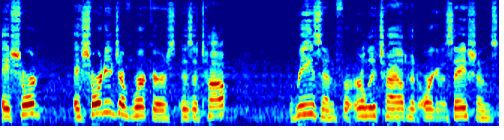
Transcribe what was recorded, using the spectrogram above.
A short a shortage of workers is a top reason for early childhood organizations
